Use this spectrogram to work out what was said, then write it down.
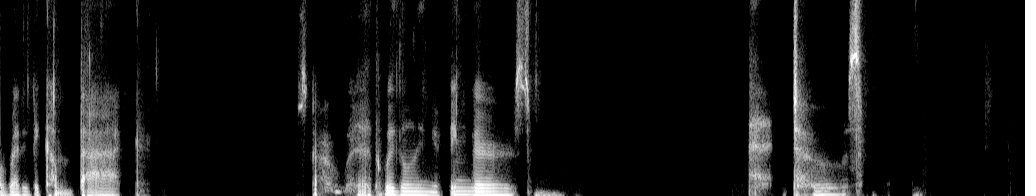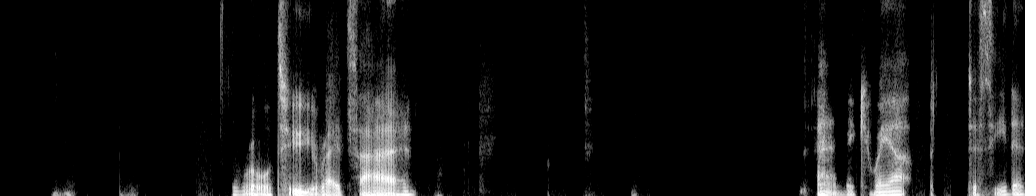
When you feel ready to come back, start with wiggling your fingers and toes. Roll to your right side and make your way up to seated.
